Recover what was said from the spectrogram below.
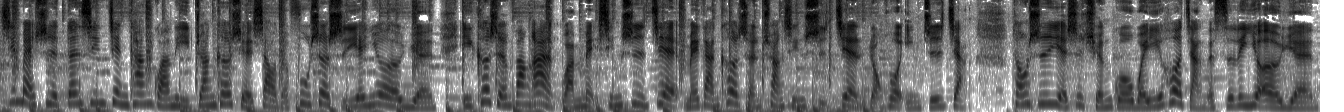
新北市更新健康管理专科学校的附设实验幼儿园，以课程方案完美新世界、美感课程创新实践荣获银质奖，同时也是全国唯一获奖的私立幼儿园。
